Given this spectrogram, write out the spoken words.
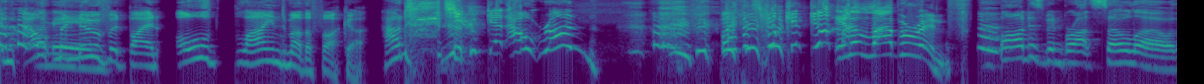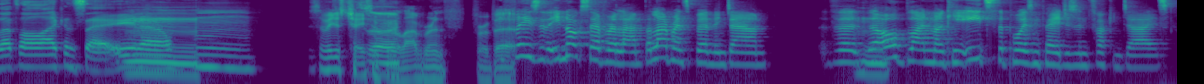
outmaneuvered by an old blind motherfucker? How did you get outrun by this fucking guy? In a labyrinth! Bond has been brought so low. That's all I can say. You know. Mm. Mm. So we just chase him through the labyrinth for a bit. Please, he knocks over a lamp. The labyrinth's burning down. The the Mhm. old blind monkey eats the poison pages and fucking dies.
